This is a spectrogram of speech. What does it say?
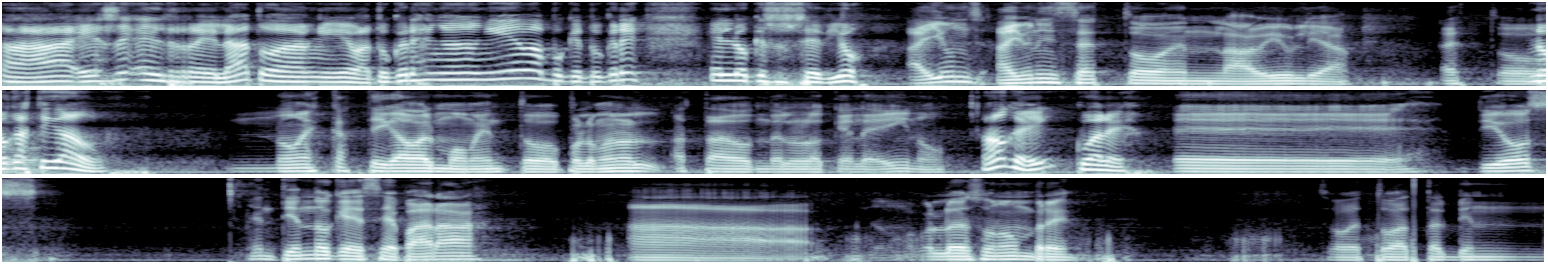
ah, ese es el relato de Adán y Eva. Tú crees en Adán y Eva porque tú crees en lo que sucedió. Hay un, hay un insecto en la Biblia. Esto No castigado. no es castigado al momento, por lo menos hasta donde lo, lo que leí, ¿no? Ah, ok, ¿cuál es? Eh, Dios entiendo que separa a no me acuerdo de su nombre. So, esto va a estar bien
